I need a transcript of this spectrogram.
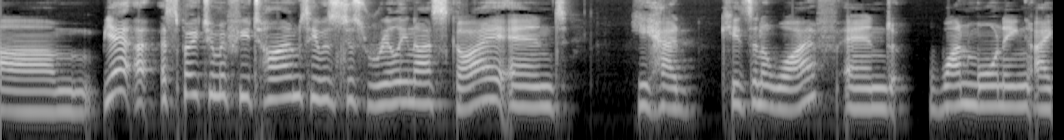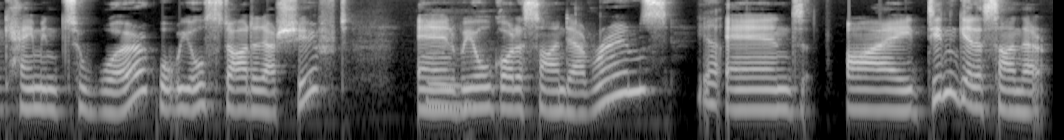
Um, yeah, I, I spoke to him a few times. He was just really nice guy, and he had kids and a wife. And one morning, I came into work. Well, we all started our shift, and we all got assigned our rooms. Yeah. And I didn't get assigned that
